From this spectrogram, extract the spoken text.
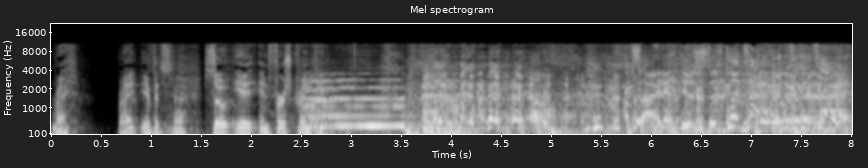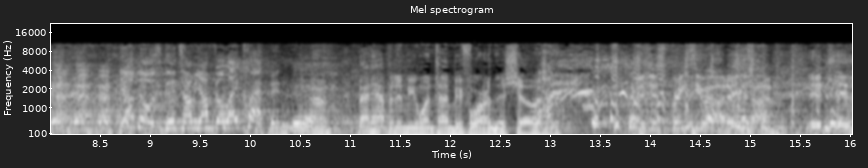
Right? Right? If it's so i- in First Corinthians, I'm sorry. That, it, was, it was a good time. It was a good time. Y'all know it's a good time. Y'all feel like clapping. Yeah, that happened to me one time before on this show. It just freaks you out every time. It, it,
